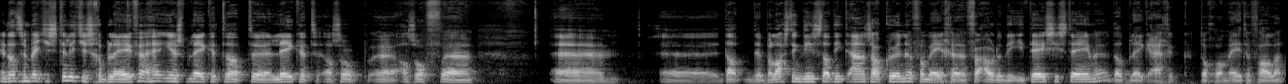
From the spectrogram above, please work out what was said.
En dat is een beetje stilletjes gebleven. Hè. Eerst bleek het dat, uh, leek het alsof, uh, alsof uh, dat de Belastingdienst dat niet aan zou kunnen vanwege verouderde IT-systemen. Dat bleek eigenlijk toch wel mee te vallen.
